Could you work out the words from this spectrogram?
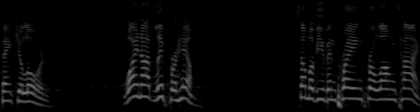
Thank you, Lord. Why not live for Him? Some of you have been praying for a long time.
